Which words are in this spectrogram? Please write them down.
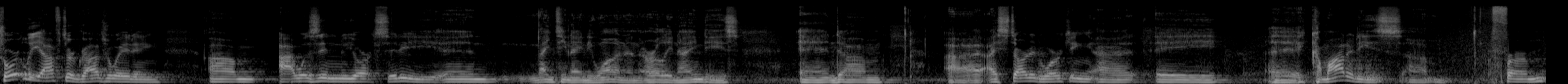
shortly after graduating, um, I was in New York City in 1991 in the early 90s, and um, I, I started working at a, a commodities um, firm,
